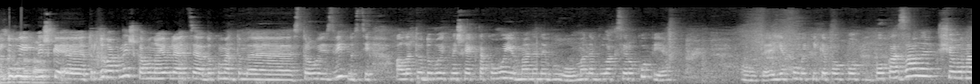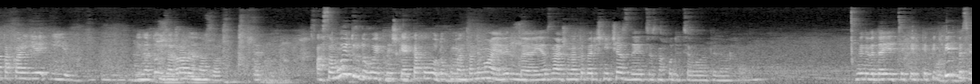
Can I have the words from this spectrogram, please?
Трудової книжки, е, трудова книжка, воно є документом е, строгої звітності, але трудової книжки як такової в мене не було. У мене була ксерокопія, от, яку ми тільки по- по- показали, що вона така є, і, і на той забрали назад. А самої трудової книжки, як такого документа немає. Він, е, я знаю, що на теперішній час, здається, знаходиться в Валентини Михайлівні. Він видається тільки під підпис і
